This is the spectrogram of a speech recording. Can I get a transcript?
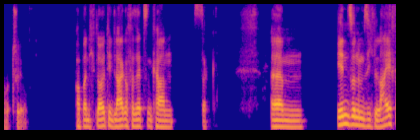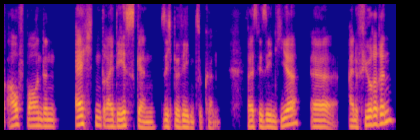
oh, Entschuldigung, ob man nicht Leute in die Lage versetzen kann, zack, ähm, in so einem sich live aufbauenden echten 3D-Scan sich bewegen zu können. Das heißt, wir sehen hier äh, eine Führerin,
